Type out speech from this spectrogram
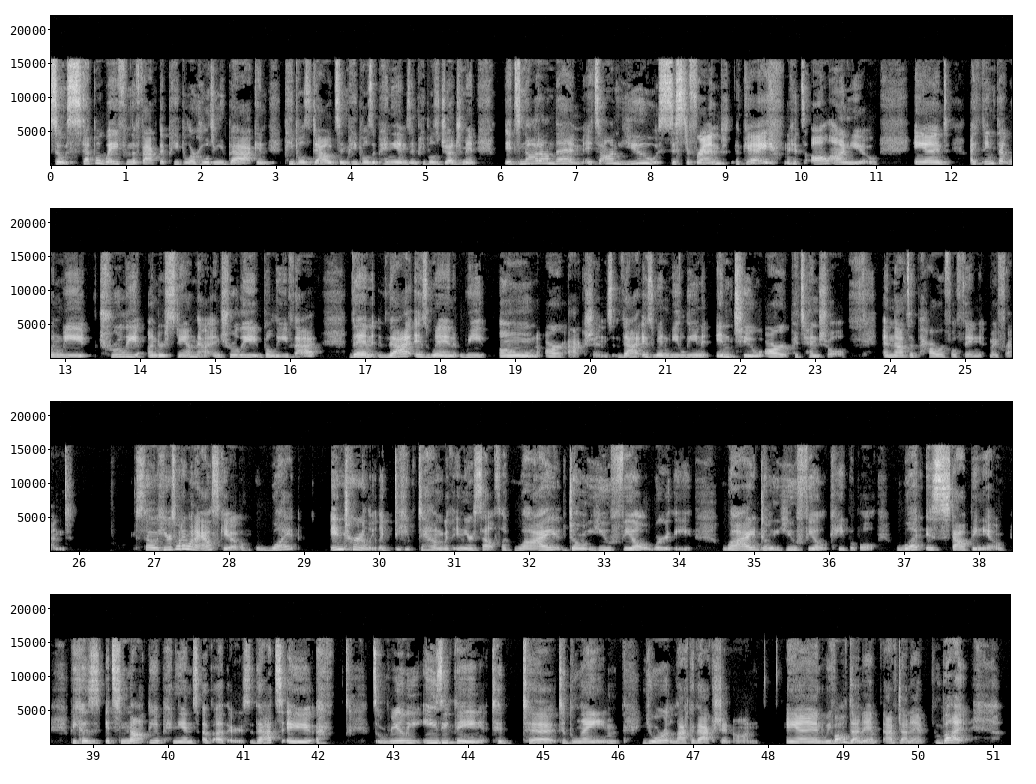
So step away from the fact that people are holding you back and people's doubts and people's opinions and people's judgment. It's not on them. It's on you, sister friend, okay? It's all on you. And I think that when we truly understand that and truly believe that, then that is when we own our actions. That is when we lean into our potential. And that's a powerful thing, my friend. So here's what I want to ask you. What internally, like deep down within yourself, like why don't you feel worthy? Why don't you feel capable? What is stopping you? Because it's not the opinions of others. That's a it's a really easy thing to to to blame your lack of action on. And we've all done it. I've done it. But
